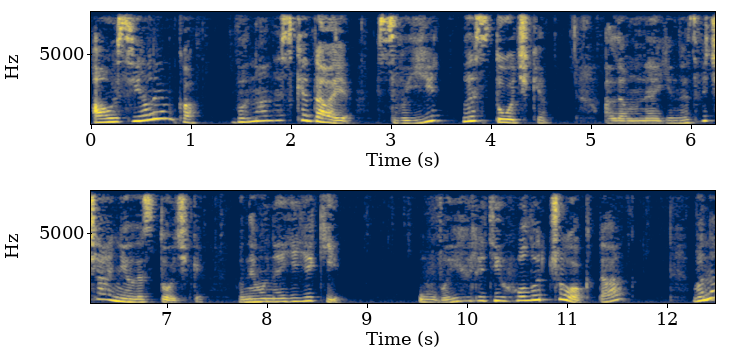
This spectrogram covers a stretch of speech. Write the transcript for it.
А ось ялинка, вона не скидає свої листочки, але у неї незвичайні листочки. Вони у неї які? У вигляді голочок, так? Вона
